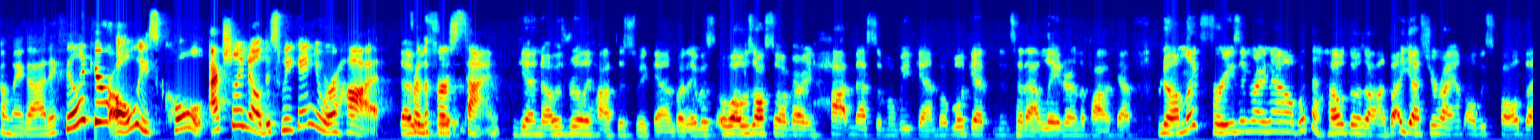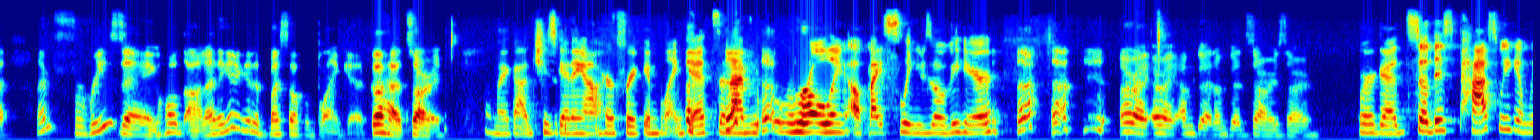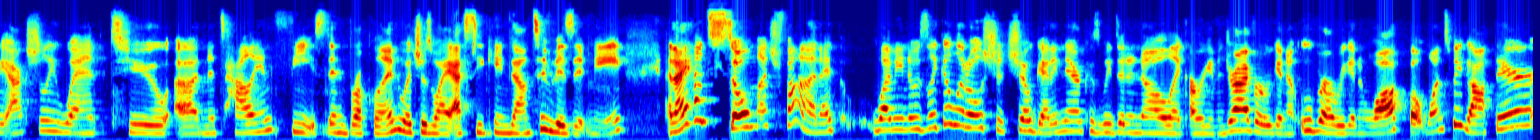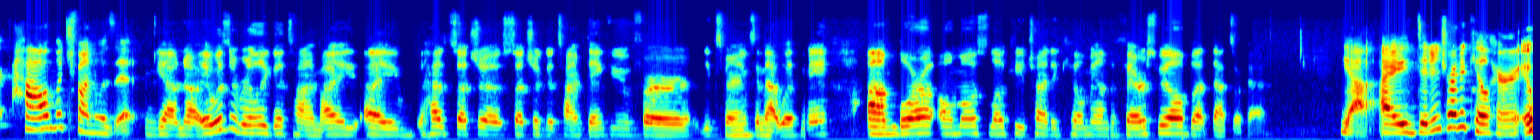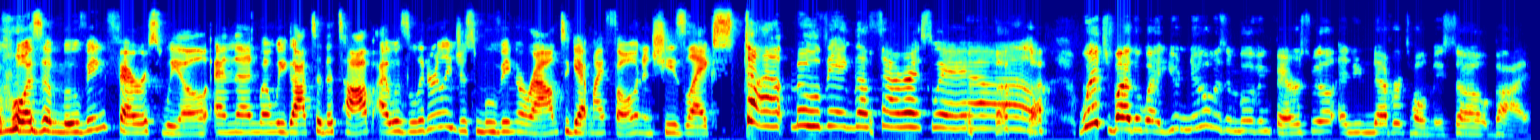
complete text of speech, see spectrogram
Oh my god, I feel like you're always cold. Actually, no, this weekend you were hot that for the first time. Yeah, no, it was really hot this weekend, but it was well, it was also a very hot mess of a weekend. But we'll get into that later in the podcast. No, I'm like freezing right now. What the hell goes on? But yes, you're right. I'm always cold, but I'm freezing. Hold on, I think I get myself a blanket. Go ahead. Sorry. Oh my god, she's getting out her freaking blankets, and I'm rolling up my sleeves over here. all right, all right, I'm good. I'm good. Sorry, sorry. We're good. So this past weekend, we actually went to an Italian feast in Brooklyn, which is why Este came down to visit me, and I had so much fun. I well, I mean, it was like a little shit show getting there because we didn't know like, are we going to drive? Are we going to Uber? Are we going to walk? But once we got there, how much fun was it? Yeah, no, it was a really good time. I I had such a such a good time. Thank you for experiencing that with me. Um, Laura almost low key tried to kill me on the Ferris wheel, but that's okay. Yeah, I didn't try to kill her. It was a moving Ferris wheel. And then when we got to the top, I was literally just moving around to get my phone. And she's like, Stop moving the Ferris wheel. Which, by the way, you knew it was a moving Ferris wheel and you never told me. So, bye.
